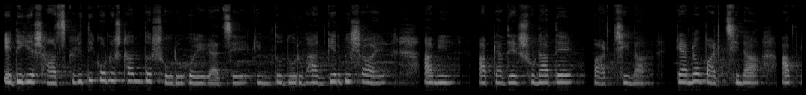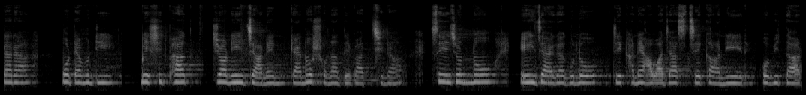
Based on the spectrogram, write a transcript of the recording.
এদিকে সাংস্কৃতিক অনুষ্ঠান তো শুরু হয়ে গেছে, কিন্তু দুর্ভাগ্যের বিষয়, আমি আপনাদের শোনাতে পারছি না। কেন পারছি না? আপনারা মোটামুটি বেশিরভাগ জনেই জানেন কেন শোনাতে পারছি না। সেই জন্য এই জায়গাগুলো যেখানে আওয়াজ আসছে, গানের, কবিতার,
